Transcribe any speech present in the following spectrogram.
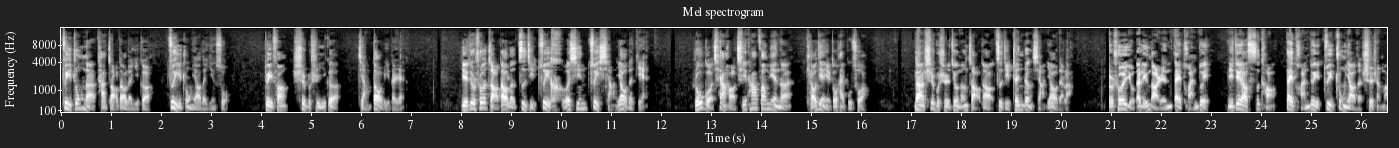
最终呢，他找到了一个最重要的因素：对方是不是一个讲道理的人？也就是说，找到了自己最核心、最想要的点。如果恰好其他方面呢条件也都还不错，那是不是就能找到自己真正想要的了？比如说，有的领导人带团队，你就要思考带团队最重要的是什么。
